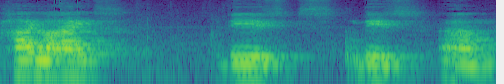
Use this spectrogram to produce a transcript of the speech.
highlight these, these um,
